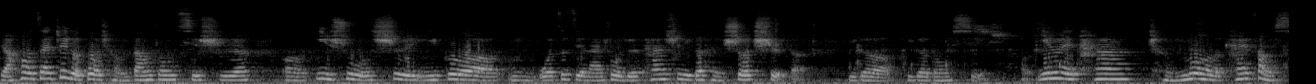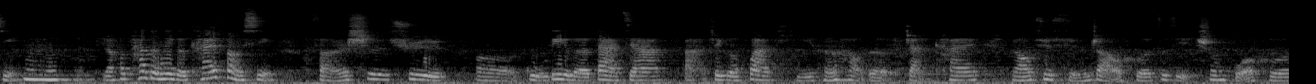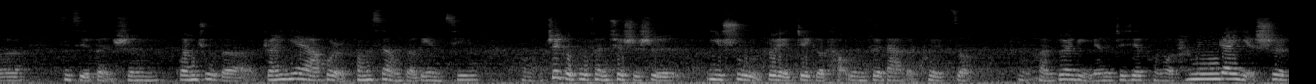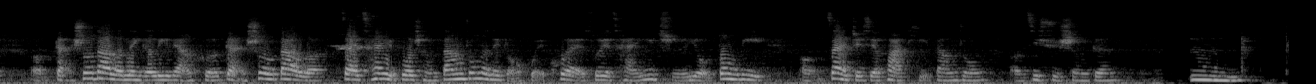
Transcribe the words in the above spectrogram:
然后在这个过程当中，其实，嗯，艺术是一个，嗯，我自己来说，我觉得它是一个很奢侈的一个一个东西，因为它承诺了开放性，嗯，然后它的那个开放性，反而是去，呃，鼓励了大家把这个话题很好的展开，然后去寻找和自己生活和。自己本身关注的专业啊，或者方向的链接，嗯，这个部分确实是艺术对这个讨论最大的馈赠。嗯，团队里面的这些朋友，他们应该也是呃感受到了那个力量和感受到了在参与过程当中的那种回馈，所以才一直有动力呃在这些话题当中呃继续生根。嗯。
